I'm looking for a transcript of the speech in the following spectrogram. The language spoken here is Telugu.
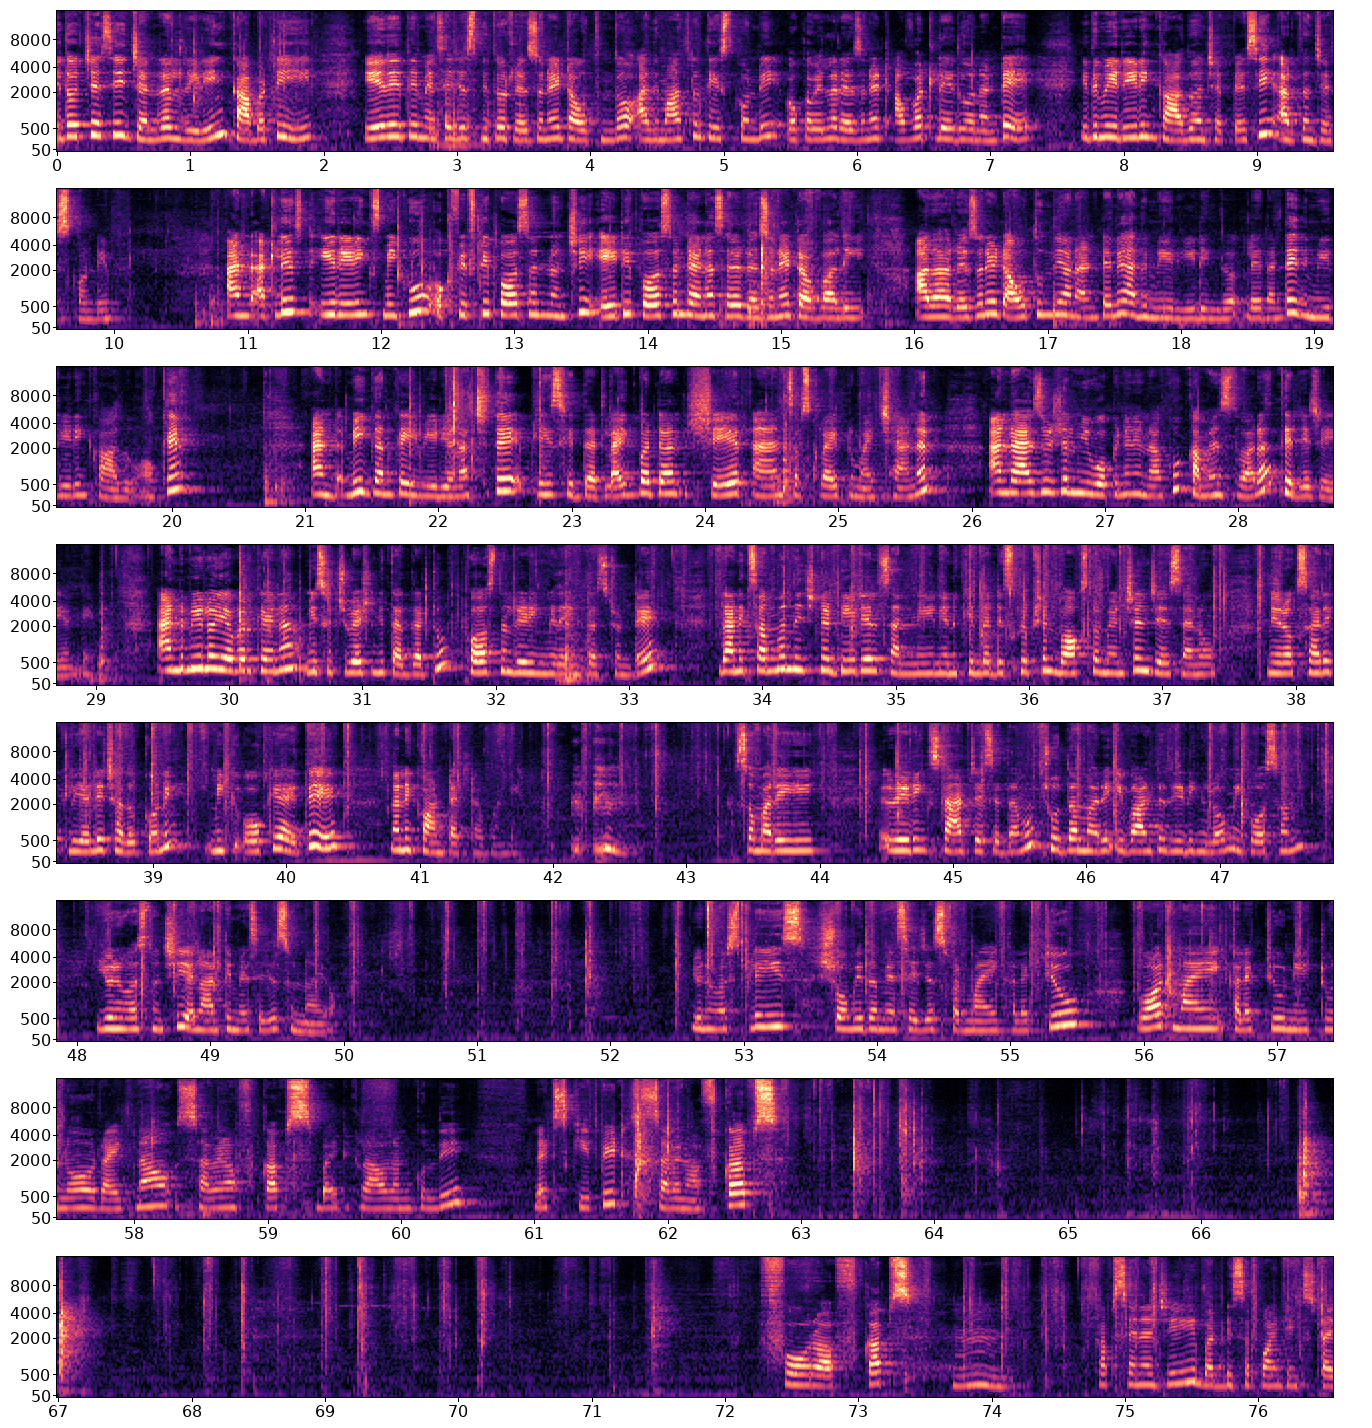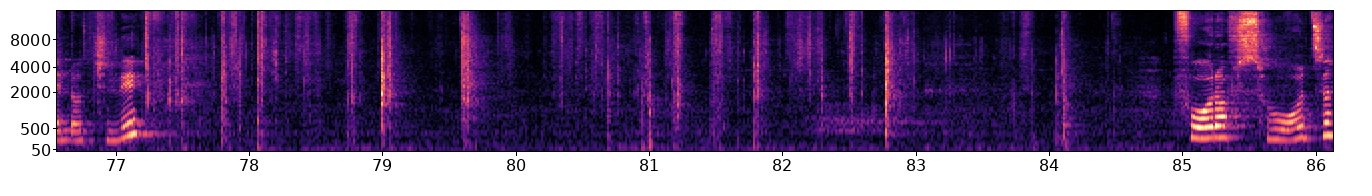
ఇది వచ్చేసి జనరల్ రీడింగ్ కాబట్టి ఏదైతే మెసేజెస్ మీతో రెజొనేట్ అవుతుందో అది మాత్రం తీసుకోండి. ఒకవేళ రెజొనేట్ అవ్వట్లేదు అని అంటే ఇది మీ రీడింగ్ కాదు అని చెప్పేసి అర్థం చేసుకోండి. అండ్ అట్లీస్ట్ ఈ రీడింగ్స్ మీకు ఒక ఫిఫ్టీ పర్సెంట్ నుంచి ఎయిటీ పర్సెంట్ అయినా సరే రెజొనేట్ అవ్వాలి. అలా రెజొనేట్ అవుతుంది అని అంటేనే అది మీ రీడింగ్ లేదంటే ఇది మీ రీడింగ్ కాదు. ఓకే? అండ్ మీకు కనుక ఈ వీడియో నచ్చితే please hit that like button share and subscribe to my channel and as usual me opinion నాకు కమెంట్స్ ద్వారా తెలియజేయండి. అండ్ మీలో ఎవరికైనా మీ సిచ్యువేషన్కి తగ్గట్టు పర్సనల్ రీడింగ్ మీద ఇంట్రెస్ట్ ఉంటే దానికి సంబంధించిన డీటెయిల్స్ అన్నీ నేను కింద డిస్క్రిప్షన్ బాక్స్లో మెన్షన్ చేశాను. మీరు ఒకసారి క్లియర్లీ చదువుకొని మీకు ఓకే అయితే నన్ను కాంటాక్ట్ అవ్వండి. సో మరి రీడింగ్ స్టార్ట్ చేసేద్దాము. చూద్దాం మరి ఇవాళ రీడింగ్లో మీకోసం యూనివర్స్ నుంచి ఎలాంటి మెసేజెస్ ఉన్నాయో. Universe please show me the messages for my collective what my collective need to know right now seven of cups బయటికి రావాలనుకుంది. Let's keep it seven of cups four of cups cups energy but disappointing స్టైల్లో వచ్చింది. Four of swords.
